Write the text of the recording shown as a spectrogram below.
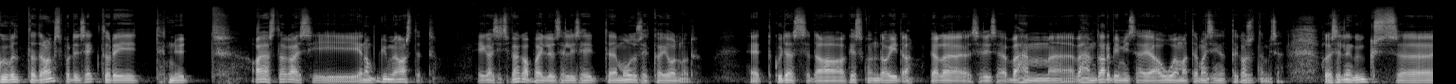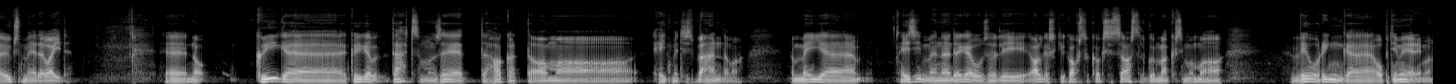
kui võtta transpordisektorit nüüd ajas tagasi enam kui kümme aastat, ega siis väga palju selliseid mooduseid ka ei olnud. et kuidas seda keskkonda hoida peale sellise vähem, vähem tarbimise ja uuemate masinate kasutamise. aga see oli nagu üks, üks meede vaid. no kõige, kõige tähtsam on see, et hakata oma heitmeid siis vähendama. no meie esimene tegevus oli, algaski kaks tuhat kaksteist aastal, kui me hakkasime oma veoringe optimeerima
